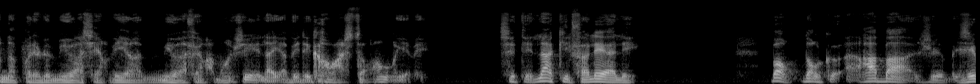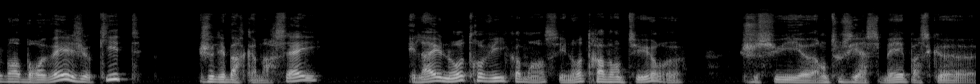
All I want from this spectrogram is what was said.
on apprenait le mieux à servir, mieux à faire à manger. Là, il y avait des grands restaurants. Il y. C'était là qu'il fallait aller. Bon, donc Rabat, j'ai mon brevet, je quitte, je débarque à Marseille, et là une autre vie commence, une autre aventure. Je suis euh, enthousiasmé parce que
